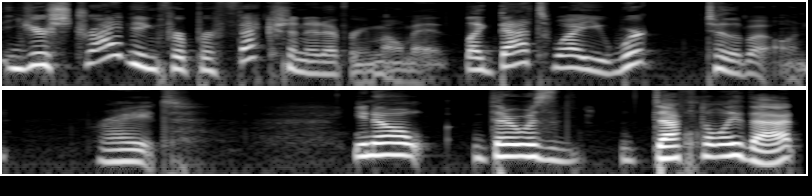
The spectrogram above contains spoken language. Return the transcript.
you're striving for perfection at every moment. Like that's why you work to the bone. Right. You know, there was definitely that.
